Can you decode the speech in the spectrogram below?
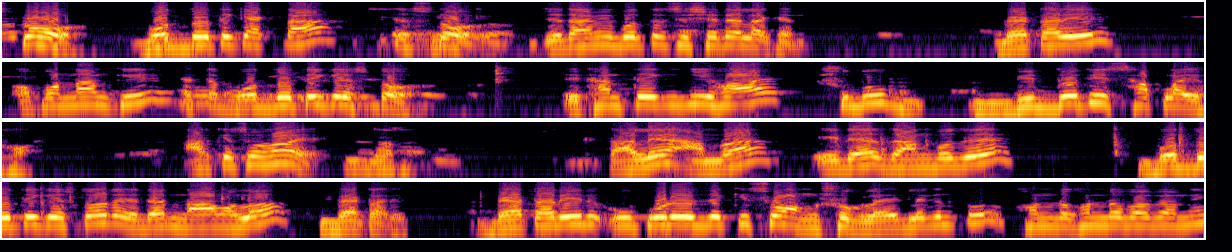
স্টোর। বৈদ্যুতিক একটা স্টোর, যেটা আমি বলতেছি সেটা লেখেন। ব্যাটারি, অপর নাম কি? একটা বৈদ্যুতিক স্টোর। এখান থেকে কি হয়? শুধু বিদ্যুৎই সাপ্লাই হয়। আর কিছু হয়? তাহলে আমরা এটা জানব যে বৈদ্যুতিক স্টোর এটার নাম হলো ব্যাটারি। ব্যাটারির উপরে যে কিছু অংশগুলো, এগুলো কিন্তু খন্ড খন্ড ভাবে আমি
